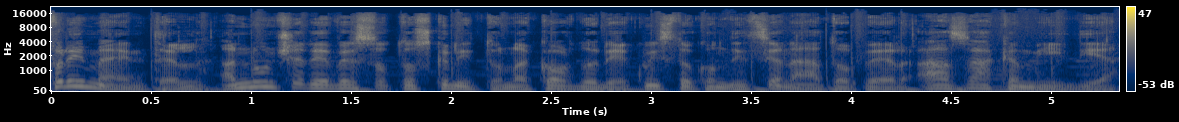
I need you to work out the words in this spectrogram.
Fremantle annuncia di aver sottoscritto un accordo di acquisto condizionato per Asaka Media,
